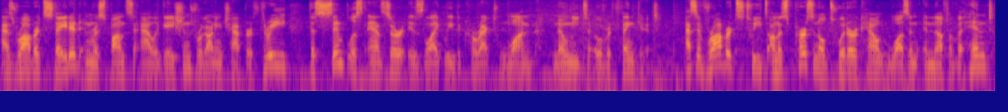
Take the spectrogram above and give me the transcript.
As Robert stated in response to allegations regarding Chapter 3, the simplest answer is likely the correct one. No need to overthink it. As if Robert's tweets on his personal Twitter account wasn't enough of a hint,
